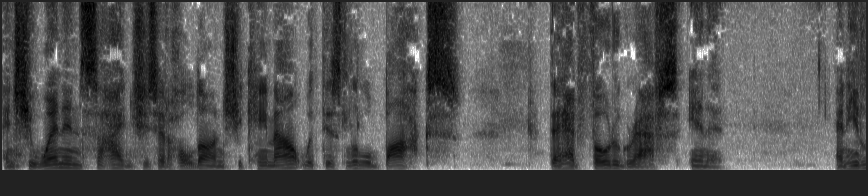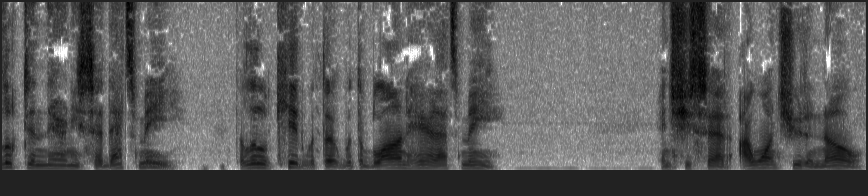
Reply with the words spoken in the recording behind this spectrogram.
And she went inside and she said, hold on. She came out with this little box that had photographs in it. And he looked in there and he said, that's me. The little kid with the, with the blonde hair, that's me. And she said, I want you to know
